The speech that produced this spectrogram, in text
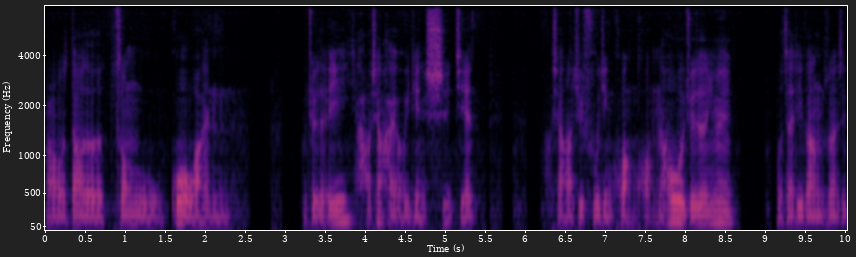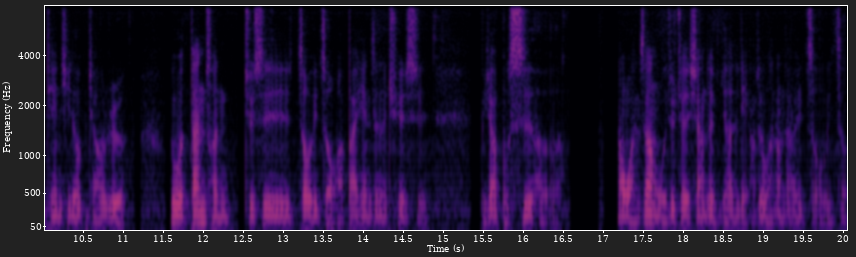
然后到了中午过完，我觉得诶，好像还有一点时间，想要去附近晃晃。然后我觉得，因为我在地方算是天气都比较热，如果单纯就是走一走啊，白天真的确实比较不适合。那晚上我就觉得相对比较凉，所以晚上才会走一走。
